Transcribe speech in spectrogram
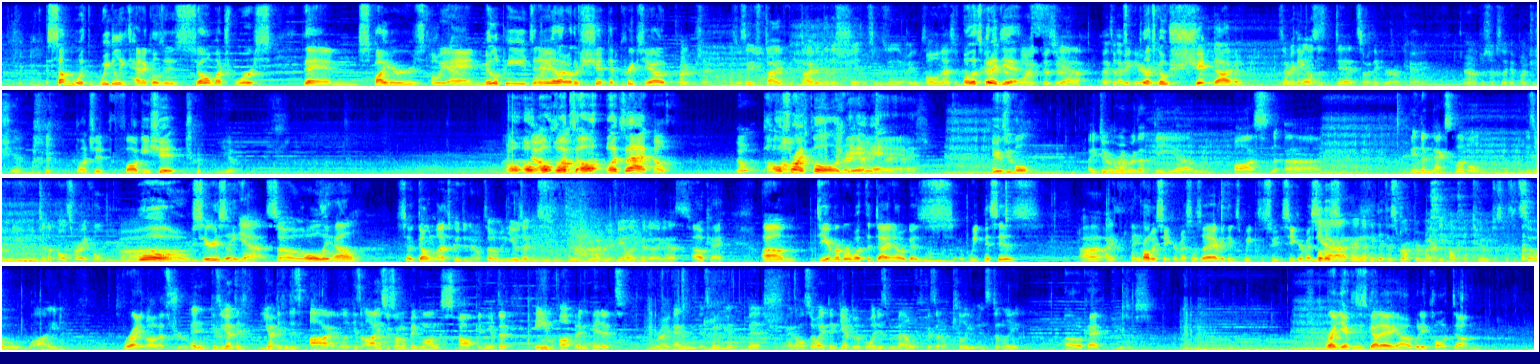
something with wiggly tentacles is so much worse than spiders Oh, yeah. and millipedes and Oh, any yeah. of that other shit that creeps you out. Hundred percent. I was gonna say you should dive dive into the shit and see if there's any items. Oh, that's a good, Oh, that's a good a idea. point because Yeah. that's a That's- big area. Let's go shit diving. Because everything else is dead, so I think you're okay. No, it just looks like a bunch of shit. Bunch of foggy shit. yep. oh, oh, Yeah, oh, what's oh. oh, what's that? Health. Nope. Pulse rifle, Very nice, yeah. very nice. Useful. I do remember that the um, boss uh, in the next level is immune to the pulse rifle. Whoa, seriously? Yeah, so Holy hell. So don't. Well, that's good to know. So use it whenever you feel like it, I guess. Okay. Um, do you remember what the Dianoga's weakness is? Uh, I think Probably seeker missiles. Everything's weak to se- seeker missiles. Yeah, and I think the disruptor might be helpful too, just because it's so wide, Right. Oh, that's true. and because you have to you have to hit his eye. Like his eye's just on a big long stalk, and you have to aim up and hit it. Right. And it's going to be a bitch. And also, I think you have to avoid his mouth because that'll kill you instantly. Oh, okay. Jesus. Right, yeah, because he's got a uh, what do you call it? Um,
